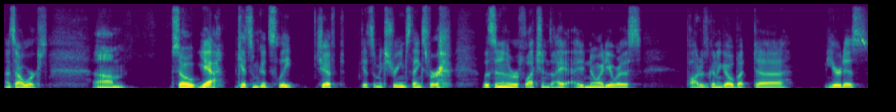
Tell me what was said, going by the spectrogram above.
That's how it works. Um, so yeah, get some good sleep, shift, get some extremes. Thanks for listening to the reflections. I, I had no idea where this pod was going to go, but uh, here it is.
